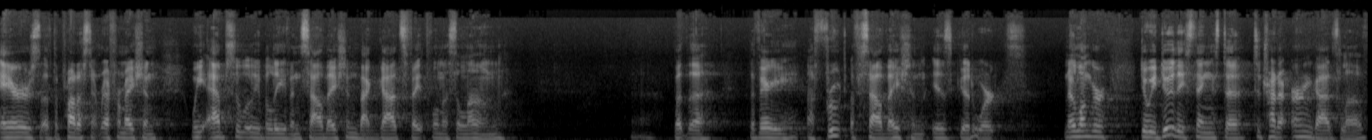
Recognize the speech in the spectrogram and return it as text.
heirs of the Protestant Reformation, we absolutely believe in salvation by God's faithfulness alone. Uh, but the, the very uh, fruit of salvation is good works. No longer do we do these things to, to try to earn God's love.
